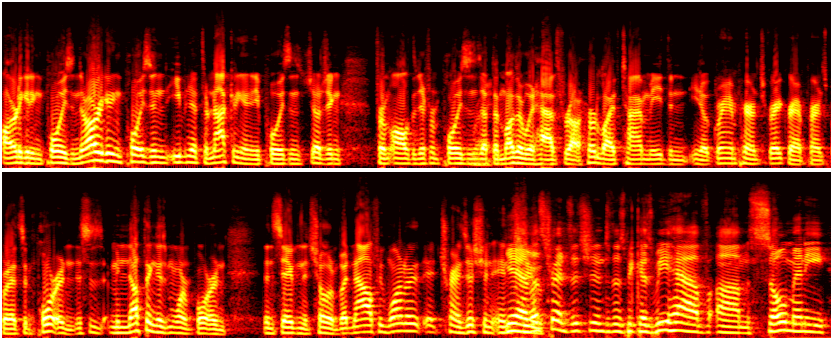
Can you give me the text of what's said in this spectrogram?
already getting poisoned, they're already getting poisoned, even if they're not getting any poisons, judging from all the different poisons right. that the mother would have throughout her lifetime, even you know grandparents, great grandparents. But it's important. This is I mean nothing is more important than saving the children. But now if we want to uh, transition into yeah, let's transition into this because we have um, so many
